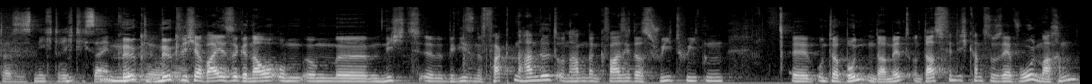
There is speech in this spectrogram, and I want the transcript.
dass es nicht richtig sein mög könnte. oder? möglicherweise genau um, um ähm, nicht äh, bewiesene Fakten handelt und haben dann quasi das Retweeten äh, unterbunden damit. Und das, finde ich, kannst du sehr wohl machen.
